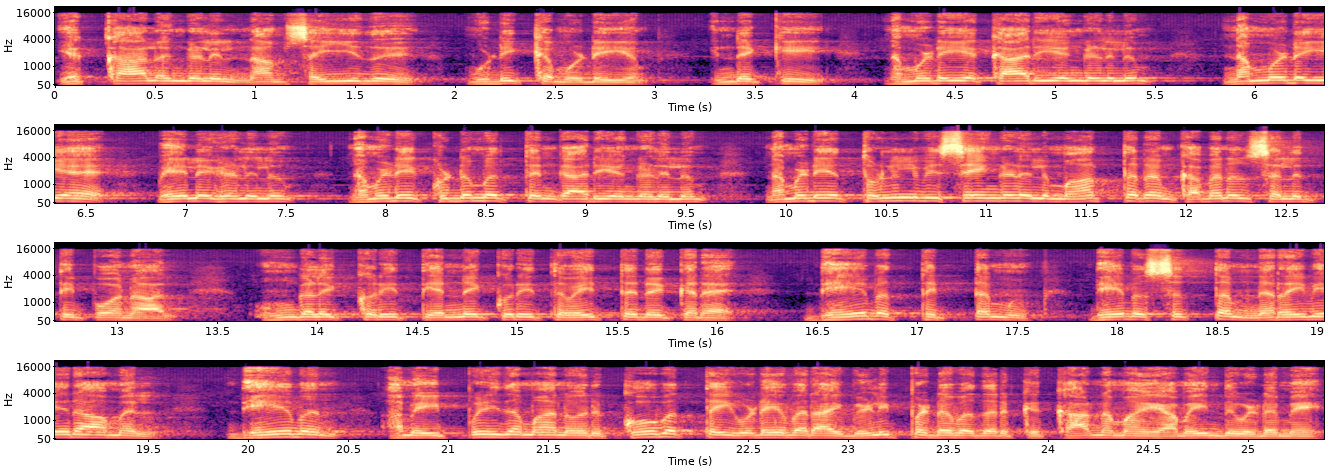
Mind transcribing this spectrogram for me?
எக்காலங்களில் நாம் செய்து முடிக்க முடியும். இன்றைக்கு நம்முடைய காரியங்களிலும் நம்முடைய வேலைகளிலும் நம்முடைய குடும்பத்தின் காரியங்களிலும் நம்முடைய தொழில் விஷயங்களிலும் மாத்திரம் கவனம் செலுத்தி போனால் உங்களை குறித்து என்னை குறித்து வைத்திருக்கிற தேவ திட்டம் தேவ சித்தம் நிறைவேறாமல் தேவன் அவை இப்படிதமான ஒரு கோபத்தை உடையவராய் வெளிப்படுவதற்கு காரணமாய் அமைந்துவிடுமே.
